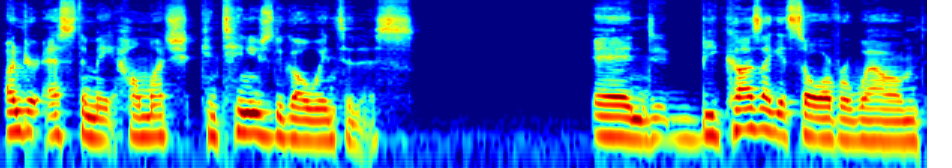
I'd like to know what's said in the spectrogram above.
underestimate how much continues to go into this. And because I get so overwhelmed,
